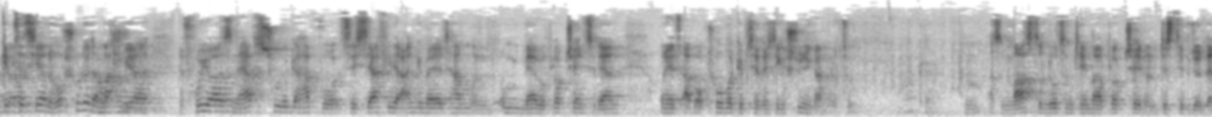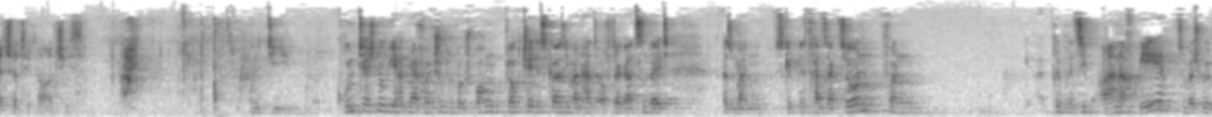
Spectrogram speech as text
Gibt es jetzt hier an der Hochschule. Da machen wir eine Frühjahrs- und eine Herbstschule gehabt, wo sich sehr viele angemeldet haben, und, um mehr über Blockchain zu lernen. Und jetzt ab Oktober gibt es hier richtigen Studiengang dazu. Okay. Also Master nur zum Thema Blockchain und Distributed Ledger Technologies. Und die Grundtechnologie hat man ja vorhin schon drüber gesprochen. Blockchain ist quasi, man hat auf der ganzen Welt, also man, es gibt eine Transaktion von im Prinzip A nach B, zum Beispiel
